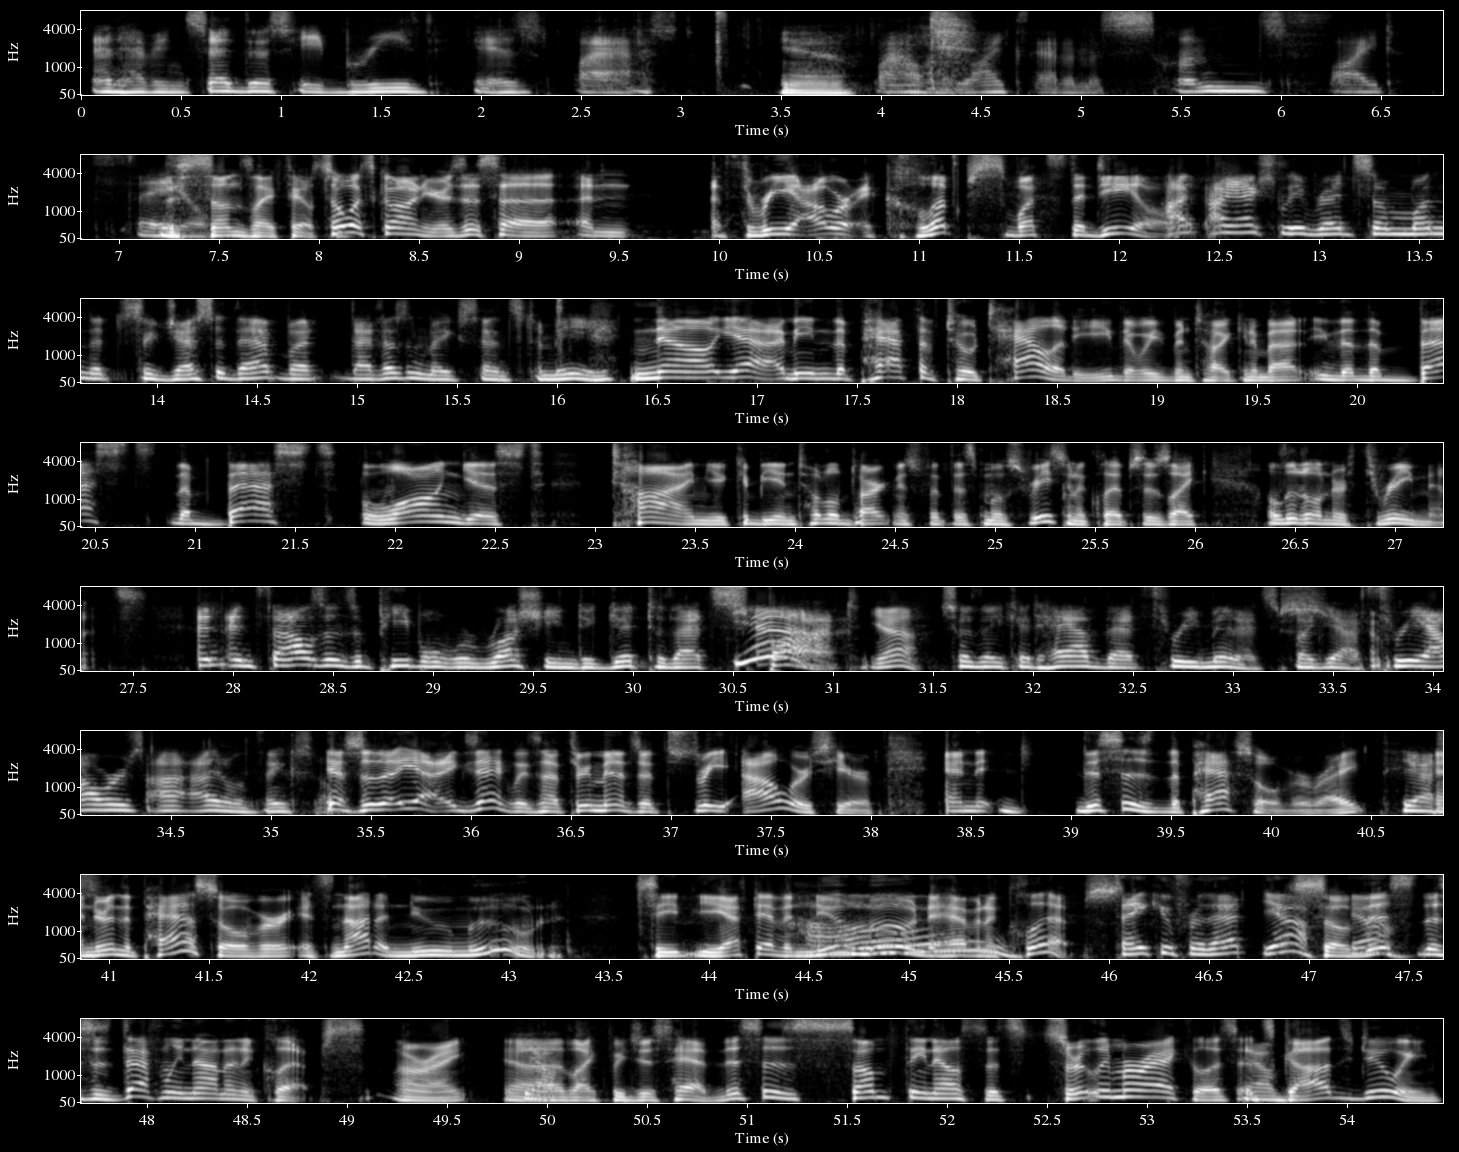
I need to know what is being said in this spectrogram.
And having said this, he breathed his last. Yeah. Wow, I like that. And the sun's light failed. The sun's light failed. So what's going on here? Is this a an a three hour eclipse? What's the deal? I, I actually read someone that suggested that, but that doesn't make sense to me. no, yeah. I mean, the path of totality that we've been talking about, the, the best, the best, longest time you could be in total darkness with this most recent eclipse is like a little under three minutes. And and thousands of people were rushing to get to that spot Yeah. so they could have that three minutes. But yeah, three hours, I, I don't think so. Yeah. So, that, yeah, exactly. It's not three minutes, it's three hours here. And this is the Passover, right? Yes. And during the Passover, it's not a new moon. See, you have to have a new moon to have an Oh. eclipse. Thank you for that. Yeah. So yeah. this this is definitely not an eclipse, all right? Uh, Yeah. Like we just had. This is something else that's certainly miraculous. It's Yeah. God's doing.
